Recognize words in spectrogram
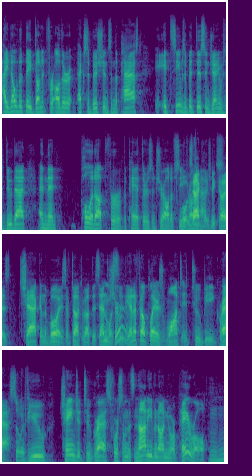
I know that they've done it for other exhibitions in the past. it seems a bit disingenuous to do that and then pull it up for the Panthers and Charlotte FC. Well, exactly, because Shaq and the boys have talked about this endlessly. Sure. The NFL players want it to be grass. So if you change it to grass for someone that's not even on your payroll, Mm-hmm.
